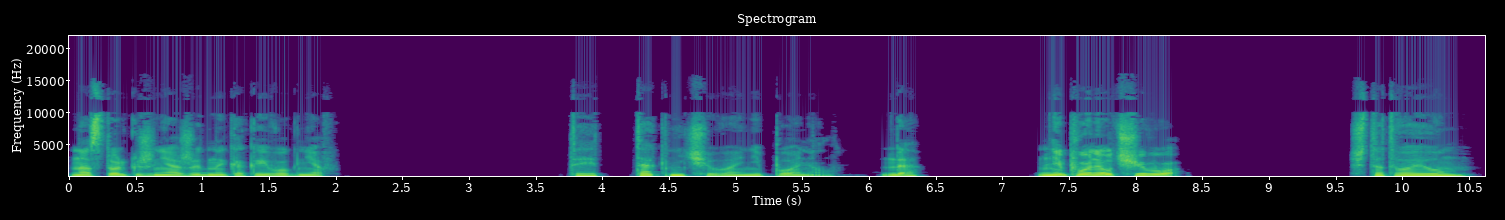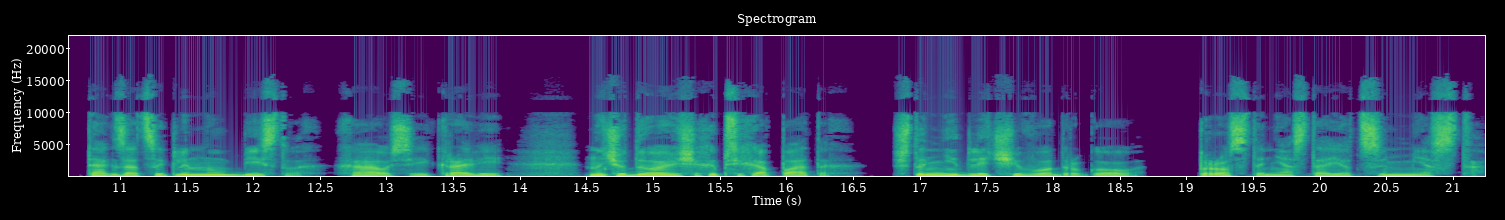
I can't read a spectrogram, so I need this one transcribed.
настолько же неожиданной, как и его гнев. «Ты так ничего и не понял, да?» «Не понял чего?» «Что твой ум так зациклен на убийствах, хаосе и крови, на чудовищах и психопатах, что ни для чего другого просто не остается места.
